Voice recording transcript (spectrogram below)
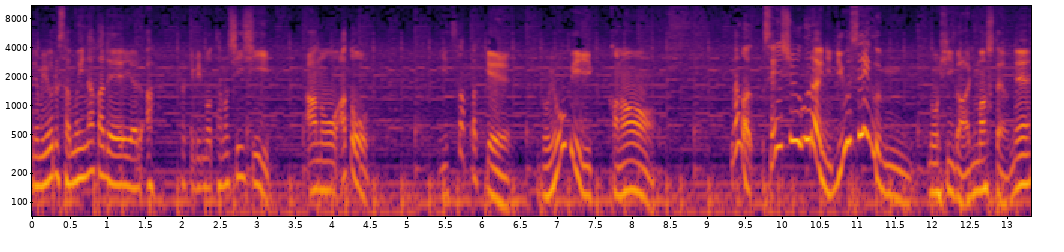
でも夜寒い中でやる、あ、焚き火も楽しいし、あの、あと、いつだったっけ？土曜日かな？なんか先週ぐらいに流星群の日がありましたよね。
